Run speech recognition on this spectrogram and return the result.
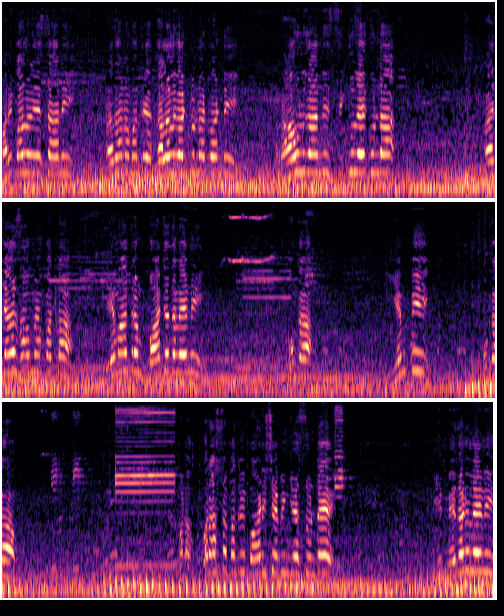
పరిపాలన చేస్తా అని ప్రధానమంత్రిగా కలలు కంటున్నటువంటి రాహుల్ గాంధీ సిగ్గు లేకుండా ప్రజాస్వామ్యం పట్ల ఏమాత్రం బాధ్యత లేని ఒక ఎంపీ ఒక మన ఉపరాష్ట్రపతిని బాడీ షేపింగ్ చేస్తుంటే ఈ మెదడు లేని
